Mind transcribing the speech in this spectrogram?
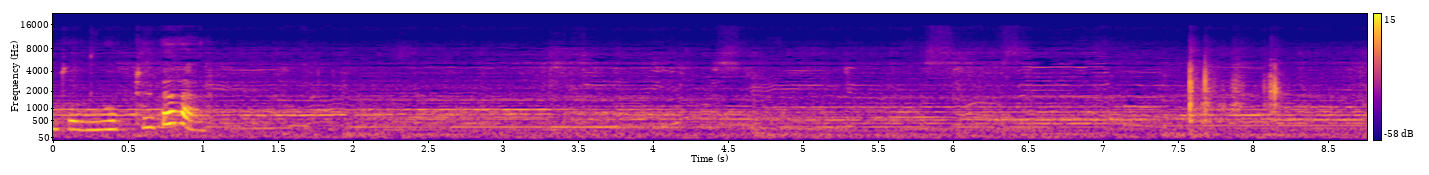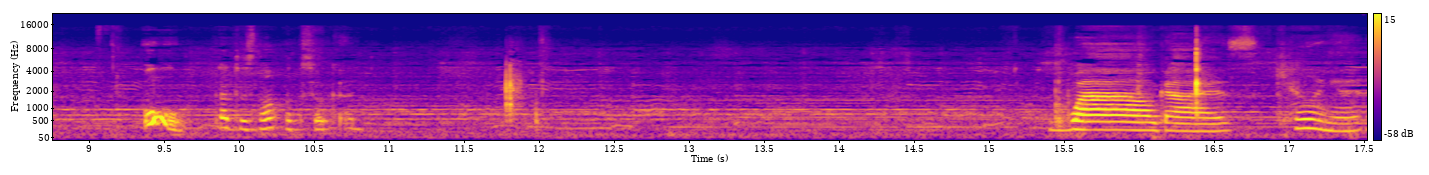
Doesn't look too bad. Ooh, that does not look so good. Wow, guys, killing it.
